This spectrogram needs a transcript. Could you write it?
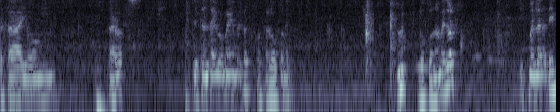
Saka yung carrots. Dito lang tayo mamaya idol. Pagkaluto nito. Hmm, luto na idol. Tikman lang natin.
